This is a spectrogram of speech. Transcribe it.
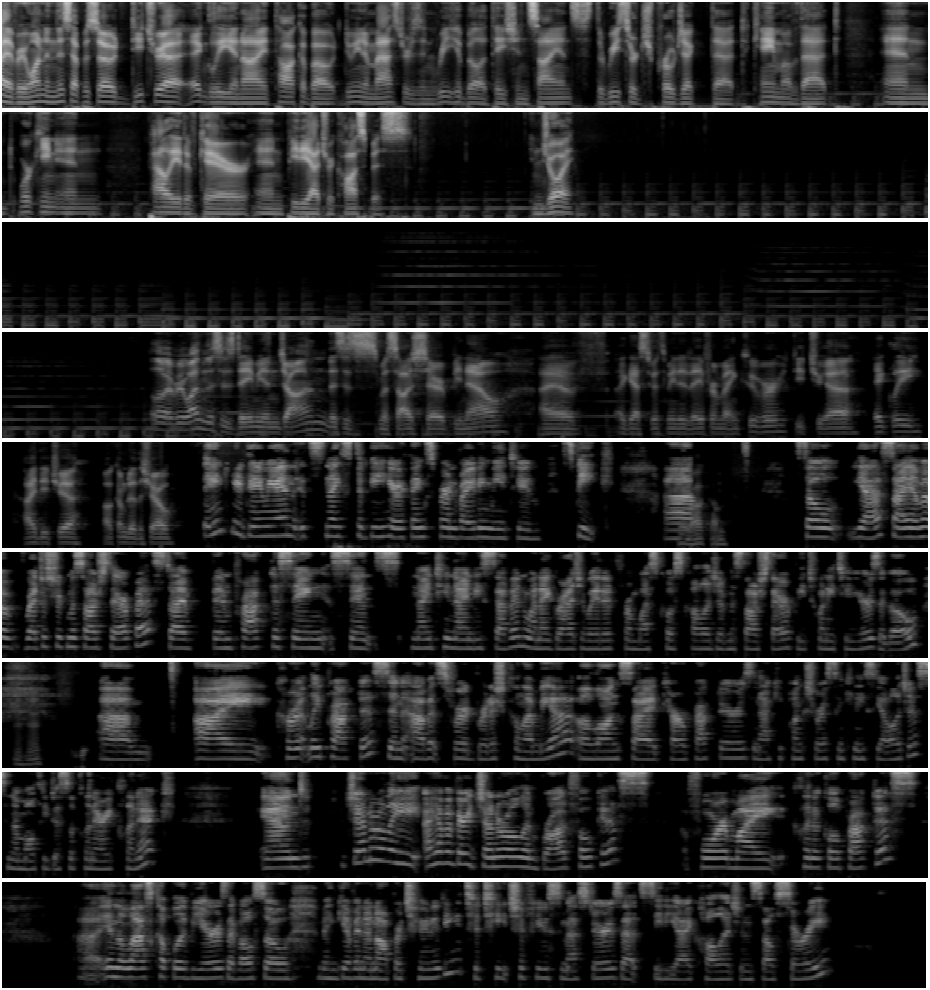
Hi, everyone. In this episode, Deetria Egli and I talk about doing a master's in rehabilitation science, the research project that came of that, and working in palliative care and pediatric hospice. Enjoy. Hello, everyone. This is Damien John. This is Massage Therapy Now. I have a guest with me today from Vancouver, Deetria Egli. Hi, Deetria. Welcome to the show. Thank you, Damien. It's nice to be here. Thanks for inviting me to speak. Uh, You're welcome. So, yes, I am a registered massage therapist. I've been practicing since 1997 when I graduated from West Coast College of Massage Therapy 22 years ago. Mm-hmm. Um, I currently practice in Abbotsford, British Columbia, alongside chiropractors and acupuncturists and kinesiologists in a multidisciplinary clinic. And generally, I have a very general and broad focus for my clinical practice. Uh, in the last couple of years, I've also been given an opportunity to teach a few semesters at CDI College in South Surrey.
